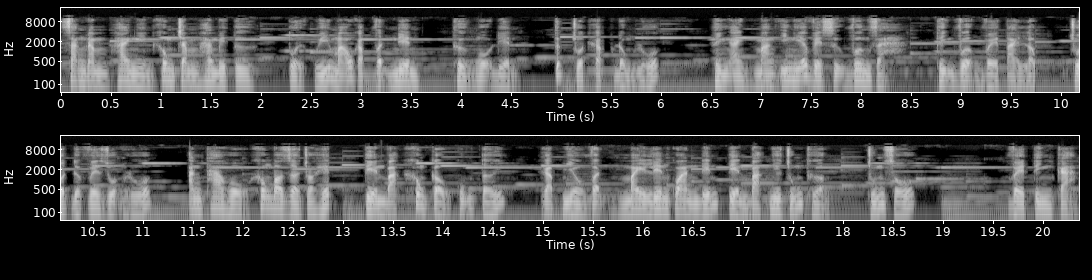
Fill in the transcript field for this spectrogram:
sang năm 2024, tuổi Quý Mão gặp vận niên, thử ngộ điền, tức chuột gặp đồng lúa. Hình ảnh mang ý nghĩa về sự vương giả, thịnh vượng về tài lộc, chuột được về ruộng lúa, ăn tha hồ không bao giờ cho hết, tiền bạc không cầu cũng tới, gặp nhiều vận may liên quan đến tiền bạc như trúng thưởng, trúng số. Về tình cảm,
